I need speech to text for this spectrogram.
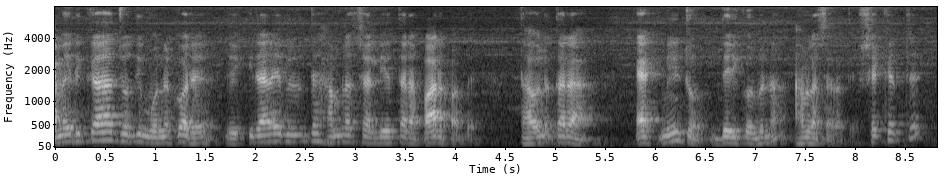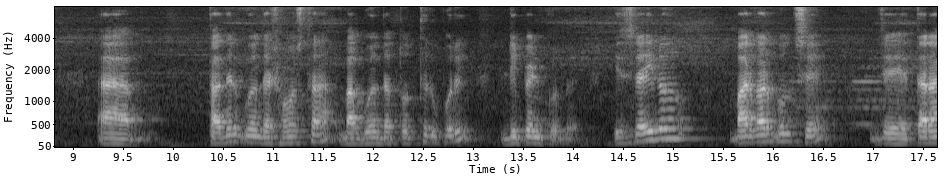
আমেরিকা যদি মনে করে যে ইরানের বিরুদ্ধে হামলা চালিয়ে তারা পার পাবে, তাহলে তারা এক মিনিটও দেরি করবে না হামলা চালাতে। সেক্ষেত্রে তাদের গোয়েন্দা সংস্থা বা গোয়েন্দা তথ্যের উপরই ডিপেন্ড করবে। ইসরায়েলও বারবার বলছে যে তারা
